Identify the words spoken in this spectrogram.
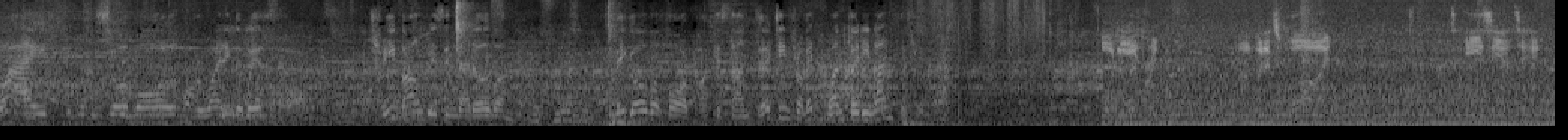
Wide, slow ball, providing the width. Three boundaries in that over. Big over for Pakistan. 13 from it, 139 for three. Or delivery. Uh, when it's wide, it's easier to hit.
